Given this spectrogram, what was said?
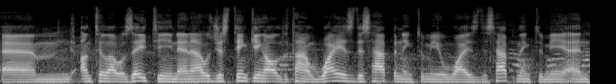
um, until i was 18 and i was just thinking all the time why is this happening to me? Why is this happening to me? And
